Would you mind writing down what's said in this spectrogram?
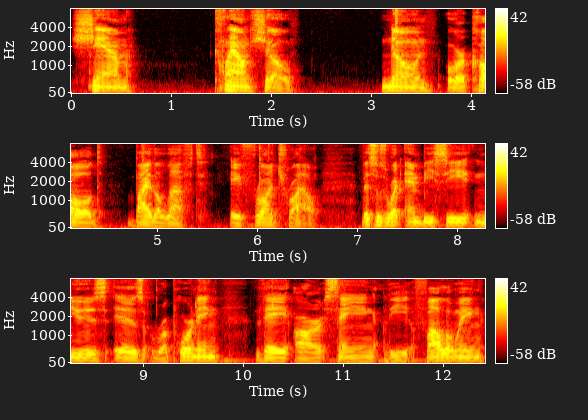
sham clown show known or called by the left a fraud trial. This is what NBC News is reporting. They are saying the following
